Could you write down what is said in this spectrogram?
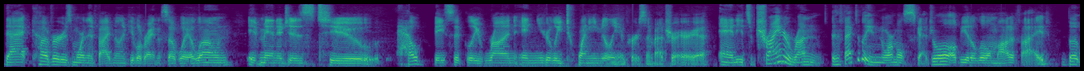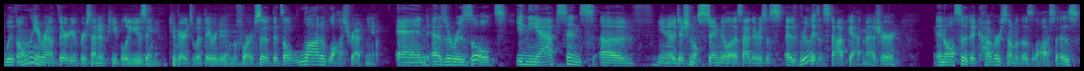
that covers more than 5 million people right in the subway alone. It manages to help basically run a nearly 20 million person metro area. And it's trying to run effectively a normal schedule, albeit a little modified, but with only around 30% of people using it compared to what they were doing before. So that's a lot of lost revenue. And as a result, in the absence of you know additional stimulus, either as, a, as really as a stopgap measure, and also to cover some of those losses,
